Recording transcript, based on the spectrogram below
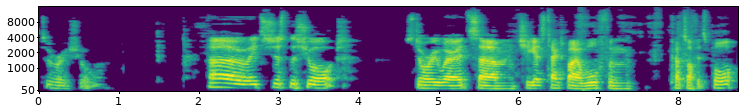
It's a very short one. Oh, it's just the short story where it's um she gets attacked by a wolf and cuts off its paw,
